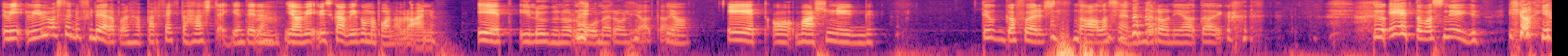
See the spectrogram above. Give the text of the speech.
Vi, vi måste ändå fundera på den här perfekta hashtaggen till Mm. Ja, vi, vi, ska, vi kommer på något bra ännu. Ät i lugn och ro med Ronja och. Ja. Ät och var snygg. Tugga först, tala sen med Ronja och Taika. Du- Ät och var snygg! Ja, ja.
